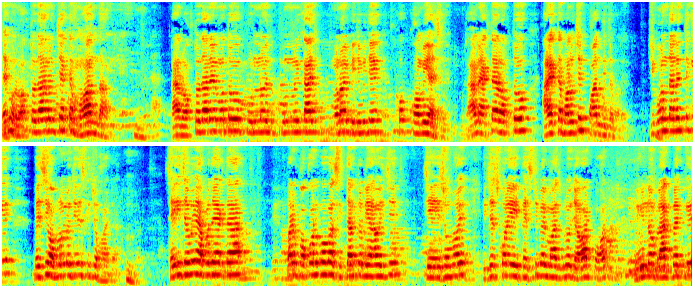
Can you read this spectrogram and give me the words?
দেখুন রক্তদান হচ্ছে একটা মহান দান। আর রক্তদানের মতো পুণ্য পুণ্য কাজ মনে হয় পৃথিবীতে খুব কমই আছে। কারণ একটা রক্ত আর একটা মানুষের পান দিতে পারে। জীবন দানের থেকে বেশি অমূল্য জিনিস কিছু হয় না। সেই হিসাবে আমাদের একটা মানে প্রকল্প বা সিদ্ধান্ত নেওয়া হয়েছে যে এই সময় বিশেষ করে এই ফেস্টিভ্যাল মাসগুলো যাওয়ার পর বিভিন্ন ব্লাড ব্যাংকে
